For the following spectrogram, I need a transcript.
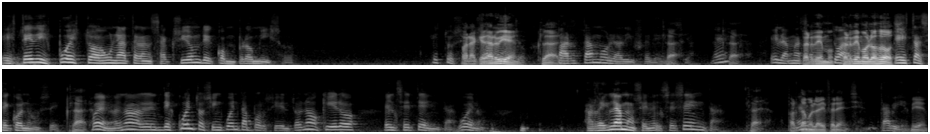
esté dispuesto a una transacción de compromiso. Esto Para quedar bien, claro. Partamos la diferencia. ¿eh? Es la más Perdemos- habitual. perdemos los dos. Esta se conoce. Claro. Bueno, no, de- descuento 50%. No, quiero el 70%. Bueno, arreglamos en el 60%. Claro, partamos ¿Eh? la diferencia. Está bien. Bien.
